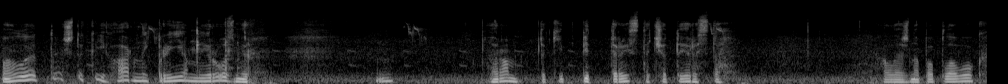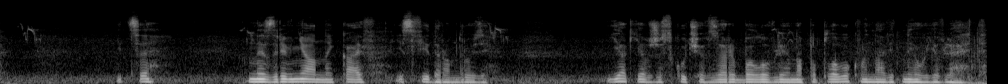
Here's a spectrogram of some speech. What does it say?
Але теж такий гарний, приємний розмір. Грам такі під 300-400. Але ж на поплавок. І це незрівнянний кайф із фідером, друзі. Як я вже скучив за риболовлею на поплавок, ви навіть не уявляєте.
